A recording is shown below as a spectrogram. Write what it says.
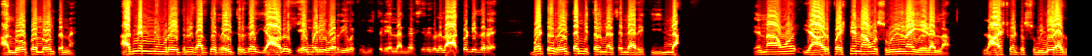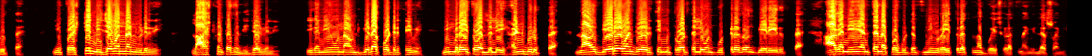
ಆ ಲೋಕಲ್ ಅಂತಾನೆ. ಆದ್ಮೇಲೆ ನಿಮ್ಮ ರೈತನಿಗೆ ಅದಕ್ಕೆ ರೈತರಿಗೆ ಯಾರು ಹೇಗೆ ಮರಿಬಾರ್ದು ಇವತ್ತಿನ ದಿವಸದಲ್ಲಿ ಎಲ್ಲ ನರ್ಸರಿಗಳೆಲ್ಲ ಹಾಕೊಂಡಿದ್ದಾರೆ. ಬಟ್ ರೈತ ಮಿತ್ರ ನರ್ಸರಿ ಆ ರೀತಿ ಇಲ್ಲ. ನಾವು ಯಾರು ಪ್ರಶ್ನೆ ನಾವು ಸುಳ್ಳನ್ನ ಹೇಳಲ್ಲ. ಲಾಸ್ಟ್ ಗಂಟು ಸುಳ್ಳೇ ಆಗುತ್ತೆ. ನೀವು ಪ್ರಶ್ನೆ ನಿಜವನ್ನ ನೋಡಿರಿ. ಲಾಸ್ಟ್ ಗಂಟೆ ಅದು ನಿಜವೇನೆ. ಈಗ ನೀವು ನಾವು ಗಿಡ ಕೊಟ್ಟಿರ್ತೀವಿ. ನಿಮ್ಮ ರೈತ ಹೊಲದಲ್ಲಿ ಹಣ್ಣು ಬಿಡುತ್ತೆ. ನಾವು ಬೇರೆ ಒಂದು ಇರ್ತೀವಿ ತೋಟದಲ್ಲಿ ಒಂದು ಬಿಟ್ಟಿರೋದು ಒಂದು ಬೇರೆ ಇರುತ್ತೆ. ಆಗ ನೀ ಎಂತನಪ್ಪ ಬಿಟ್ಟಂತ ನೀವು ರೈತರ ಹತ್ರ ಬಯಸ್ಕೊಳಕ್ ನಾವಿಲ್ಲ ಸ್ವಾಮಿ.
